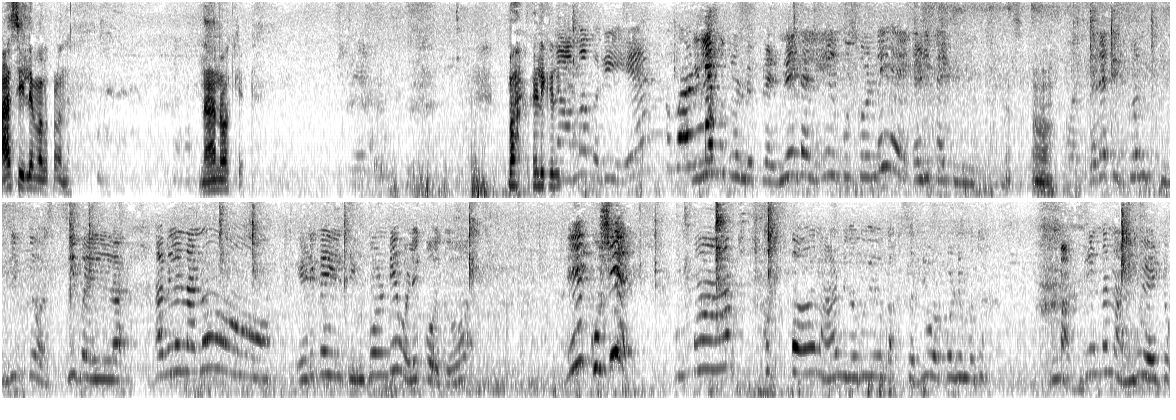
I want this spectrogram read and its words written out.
ಹಾಸಿ ಇಲ್ಲೇ ಮಲ್ಕೊಳ್ಳೋಣ. ನಾನು ಓಕೆ. ಬಾ ಹೇಳಿ ಕೇಳಿ. ಅಮ್ಮ ಬರೀ ಇಲ್ಲೇ ಕೂತ್ಕೊಂಡು ಪ್ರೆಗ್ನೆಂಟ್ ಅಲ್ಲಿ ಇಲ್ಲಿ. ಕೂತ್ಕೊಂಡು ಎಡಿಕಾಯಿ ತಿಂದಿ ಹ್ಞೂ ಆಮೇಲೆ ನಾನು ಎಡಿಕಾಯಿ ತಿನ್ಕೊಂಡು ಒಳಿಕೋದು ಏ ಖುಷಿ! ಅಮ್ಮ ಅಪ್ಪ ನಾನು ಇವಾಗ. ಸದ್ಯ ಹೊಡ್ಕೊಂಡೆ ಮತ್ತು. ಮಕ್ಕಳಿಂದ ನನಗೂ ಏಟು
